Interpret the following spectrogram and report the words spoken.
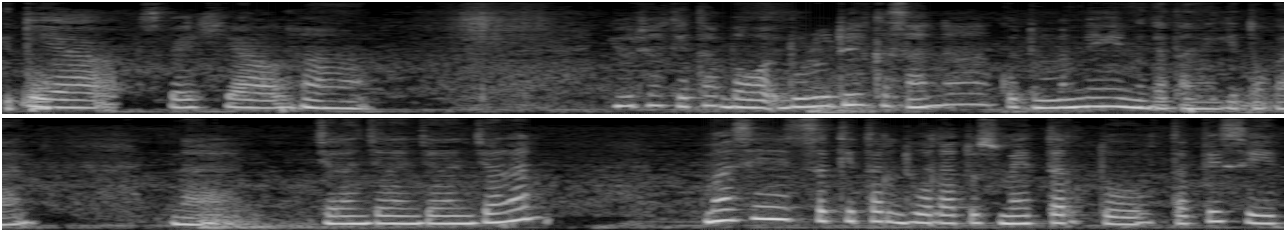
gitu. Iya spesial. Nah, yaudah kita bawa dulu deh ke sana, aku temenin katanya gitu kan. Nah, jalan-jalan jalan-jalan masih sekitar 200 meter tuh, tapi si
